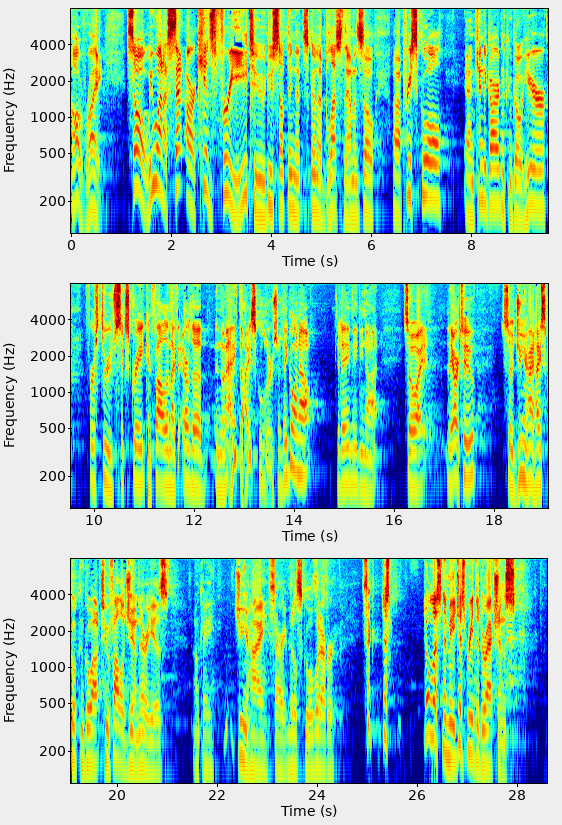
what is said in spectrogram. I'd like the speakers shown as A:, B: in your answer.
A: All right. So we want to set our kids free to do something that's going to bless them. And so uh, preschool and kindergarten can go here. First through sixth grade can follow them. I, th- or the, the, I think the high schoolers, are they going out today? Maybe not. So I, they are too. So junior high, high school can go out too. Follow Jim. There he is. Okay. Junior high, sorry, middle school, whatever. Just don't listen to me. Just read the directions.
